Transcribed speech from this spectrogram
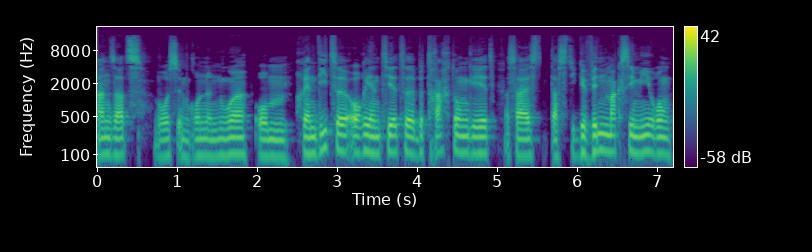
Ansatz, wo es im Grunde nur um renditeorientierte Betrachtung geht. Das heißt, dass die Gewinnmaximierung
